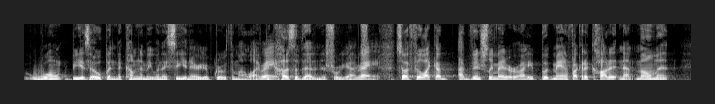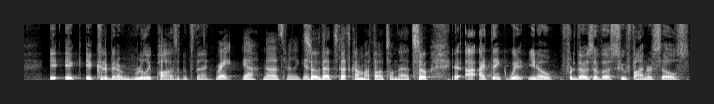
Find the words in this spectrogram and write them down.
won't be as open to come to me when they see an area of growth in my life Right. because of that initial reaction. Right. So I feel like I, I eventually made it right, but man, if I could have caught it in that moment, it, it, it could have been a really positive thing. Right. Yeah. No, that's really good. So that's that's kind of my thoughts on that. So I, I think with you know for those of us who find ourselves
